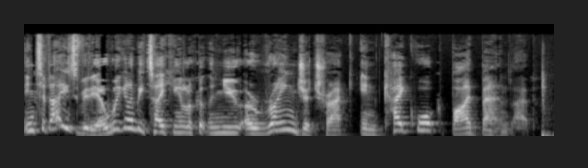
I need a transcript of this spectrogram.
In today's video, we're going to be taking a look at the new Arranger track in Cakewalk by BandLab.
